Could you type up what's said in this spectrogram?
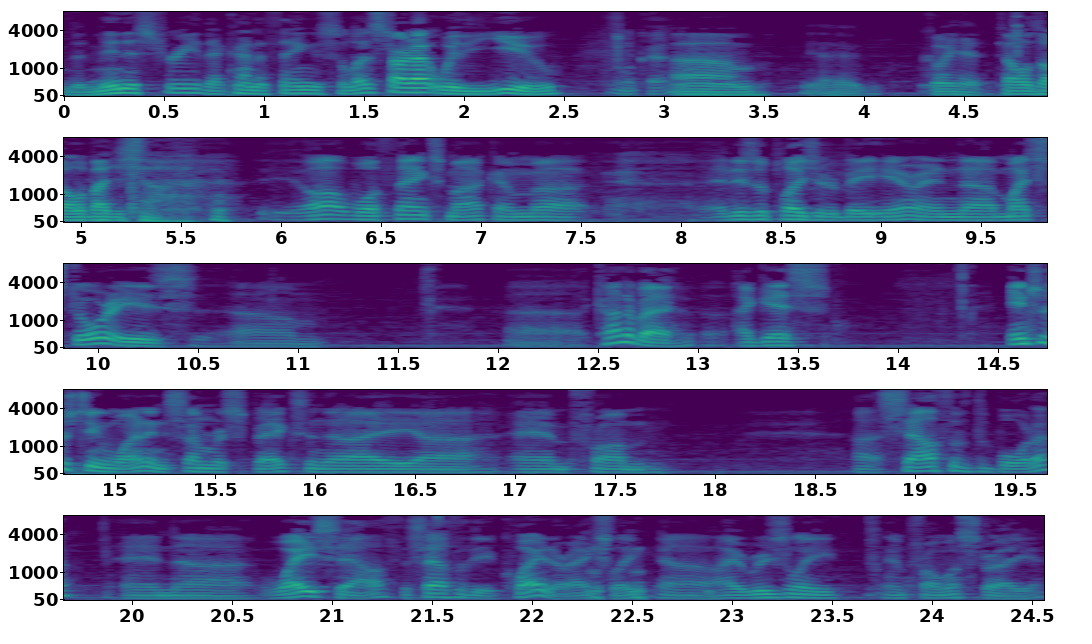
the ministry, that kind of thing. So let's start out with you. Okay. Um, yeah, go ahead, tell us all about yourself. Oh, well, thanks, Mark. I'm, uh, it is a pleasure to be here. And uh, my story is um, uh, kind of a, I guess, interesting one in some respects, in that I uh, am from uh, south of the border and uh, way south, the south of the equator, actually. uh, I originally am from Australia.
